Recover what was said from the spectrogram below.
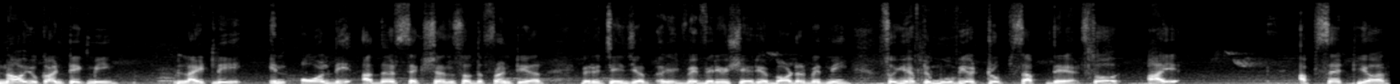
now you can't take me lightly in all the other sections of the frontier where you change your uh, where you share your border with me. So you have to move your troops up there. So i upset your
